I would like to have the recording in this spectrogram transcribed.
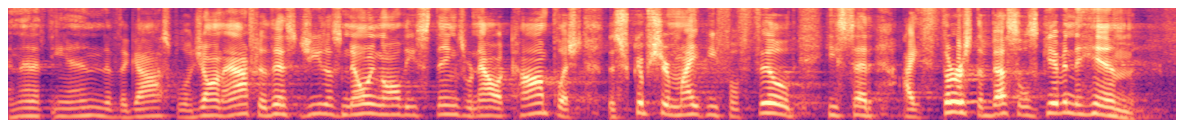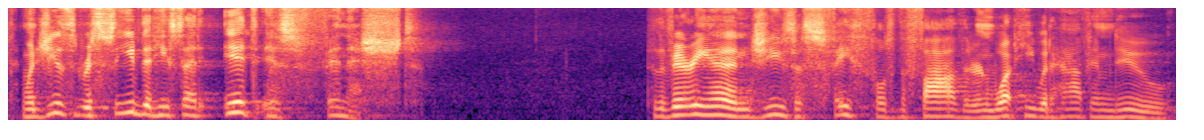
And then at the end of the Gospel of John, after this, Jesus, knowing all these things were now accomplished, the scripture might be fulfilled, he said, I thirst, the vessel's given to him. When Jesus received it, he said, It is finished. To the very end, Jesus, faithful to the Father and what he would have him do.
